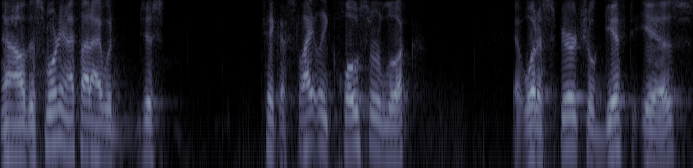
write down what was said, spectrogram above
Now, this morning I thought I would just take a slightly closer look at what a spiritual gift is.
